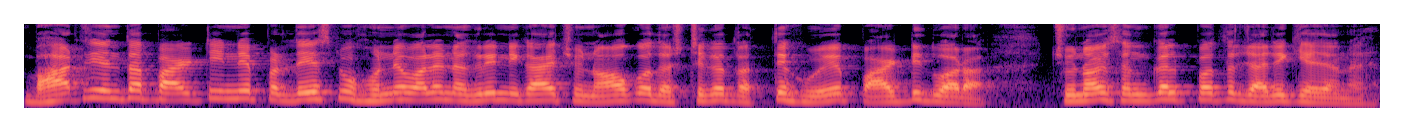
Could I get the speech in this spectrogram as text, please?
भारतीय जनता पार्टी ने प्रदेश में होने वाले नगरीय निकाय चुनाव को दृष्टिगत रखते हुए पार्टी द्वारा चुनावी संकल्प पत्र जारी किया जाना है।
